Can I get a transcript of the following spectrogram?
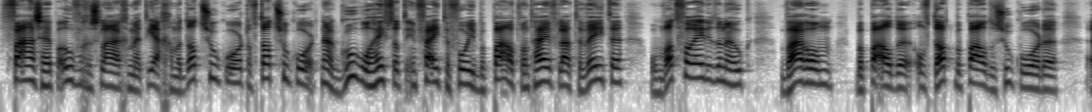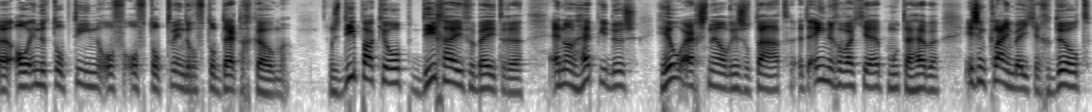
fase hebt overgeslagen met, ja, gaan we dat zoekwoord of dat zoekwoord? Nou, Google heeft dat in feite voor je bepaald, want hij heeft laten weten, om wat voor reden dan ook, waarom bepaalde of dat bepaalde zoekwoorden uh, al in de top 10 of, of top 20 of top 30 komen. Dus die pak je op, die ga je verbeteren. En dan heb je dus heel erg snel resultaat. Het enige wat je hebt moeten hebben is een klein beetje geduld.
